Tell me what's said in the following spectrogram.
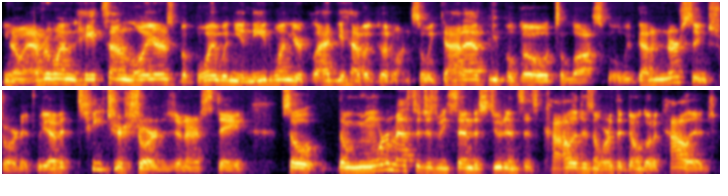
You know, everyone hates on lawyers, but boy, when you need one, you're glad you have a good one. So we got to have people go to law school. We've got a nursing shortage. We have a teacher shortage in our state. So the more messages we send to students is college isn't worth it, don't go to college.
